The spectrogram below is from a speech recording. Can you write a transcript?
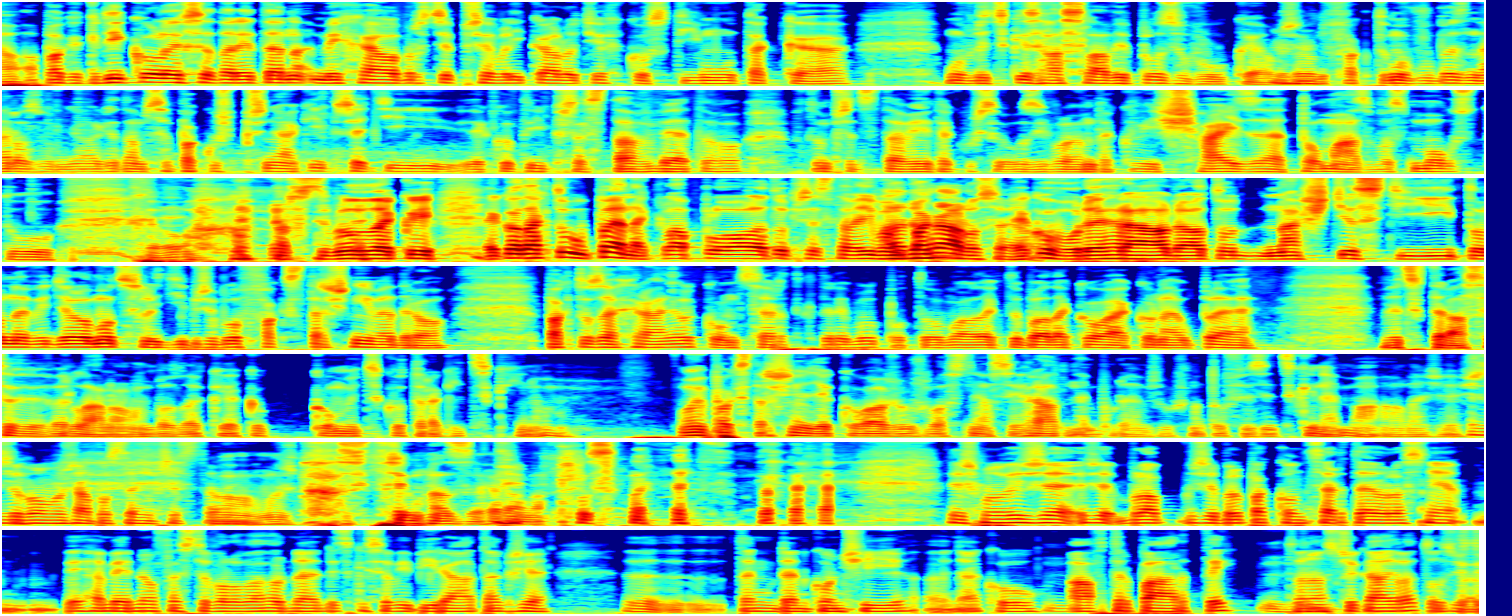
Jo, a pak kdykoliv se tady ten Michal prostě převlíkal do těch kostýmů, tak uh, mu vždycky zhasla vypl zvuk, jo, mm. že on fakt tomu vůbec nerozuměl, že tam se pak už při nějaký třetí jako té přestavbě toho v tom představení, tak už se ozýval jen takový šajze, Tomás mostu, jo. prostě bylo to takový, jako tak to úplně neklaplo, ale to představení ale dohrálo se, jako jo. odehrál, dal to naštěstí, to nevidělo moc lidí, protože bylo fakt strašný vedro. Pak to zachránil koncert, který byl potom, ale tak to byla taková jako neúplně věc, která se vyvedla, no. Bylo tak jako komicko-tragický, no. On mi pak strašně děkoval, že už vlastně asi hrát nebude, že už na to fyzicky nemá, ale že ještě... Že to bylo možná poslední představa. No, možná si tady u nás zahrál naposled. Když mluvíš, že, že, byla, že byl pak koncert, to je vlastně během jednoho festivalového dne vždycky se vybírá, takže eh, ten den končí eh, nějakou hmm. after party. Mm-hmm. To nás čeká i letos, jo?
